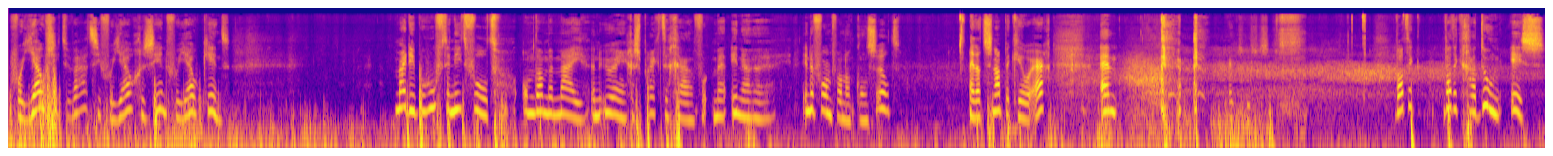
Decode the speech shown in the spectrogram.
voor jouw situatie, voor jouw gezin, voor jouw kind. Maar die behoefte niet voelt om dan met mij een uur in gesprek te gaan in, een, in de vorm van een consult. En dat snap ik heel erg. En wat ik, wat ik ga doen is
